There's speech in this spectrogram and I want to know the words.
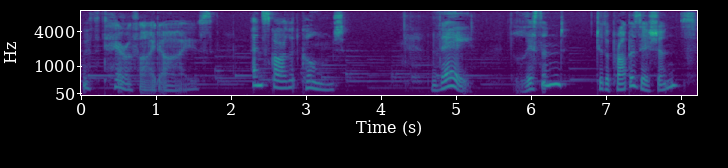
with terrified eyes and scarlet combs. They listened to the propositions,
